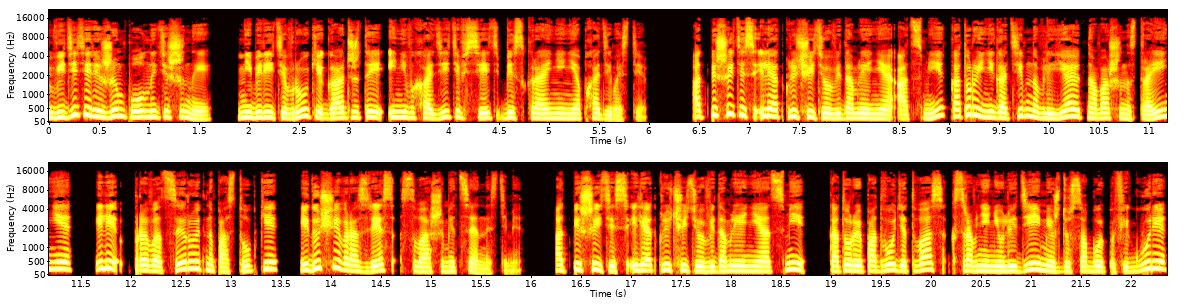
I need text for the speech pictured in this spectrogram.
введите режим полной тишины, не берите в руки гаджеты и не выходите в сеть без крайней необходимости. Отпишитесь или отключите уведомления от СМИ, которые негативно влияют на ваше настроение или провоцируют на поступки, идущие вразрез с вашими ценностями. Отпишитесь или отключите уведомления от СМИ, которые подводят вас к сравнению людей между собой по фигуре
